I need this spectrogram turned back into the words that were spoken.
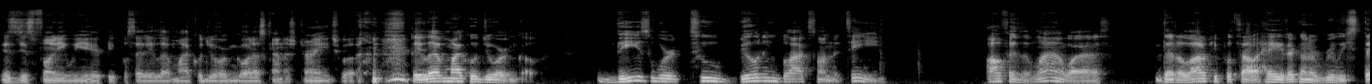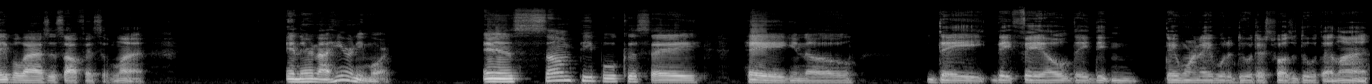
It's just funny when you hear people say they let Michael Jordan go. That's kind of strange, but they let Michael Jordan go. These were two building blocks on the team, offensive line wise, that a lot of people thought, hey, they're going to really stabilize this offensive line. And they're not here anymore. And some people could say, hey, you know, they they failed, they didn't they weren't able to do what they're supposed to do with that line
